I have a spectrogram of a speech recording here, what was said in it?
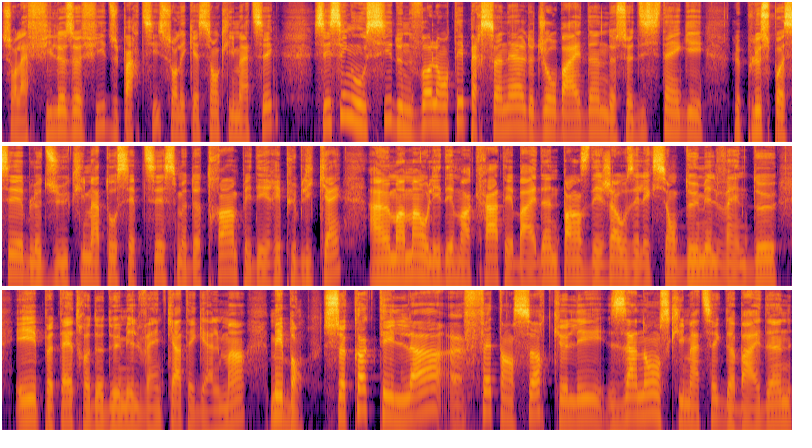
sur la philosophie du parti sur les questions climatiques. C'est signe aussi d'une volonté personnel de Joe Biden de se distinguer le plus possible du climato-sceptisme de Trump et des républicains à un moment où les démocrates et Biden pensent déjà aux élections 2022 et peut-être de 2024 également. Mais bon, ce cocktail-là euh, fait en sorte que les annonces climatiques de Biden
